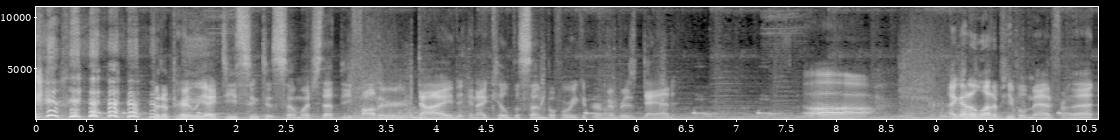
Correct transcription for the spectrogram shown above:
but apparently I desynced it so much that the father died and I killed the son before he could remember his dad. Ah. I got a lot of people mad from that.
